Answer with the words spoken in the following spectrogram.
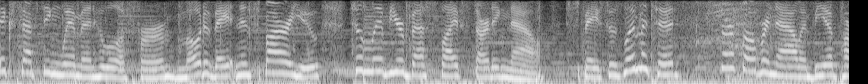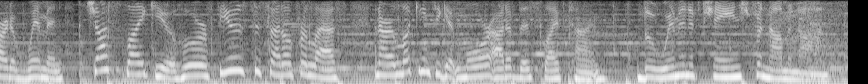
accepting women who will affirm, motivate, and inspire you to live your best life starting now. Space is limited. Surf over now and be a part of women just like you who refuse to settle for less and are looking to get more out of this lifetime. The Women of Change phenomenon.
